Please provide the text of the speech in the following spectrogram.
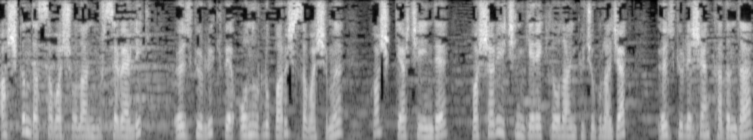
Aşkın da savaşı olan yurtseverlik, özgürlük ve onurlu barış savaşımı aşk gerçeğinde başarı için gerekli olan gücü bulacak, özgürleşen kadında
